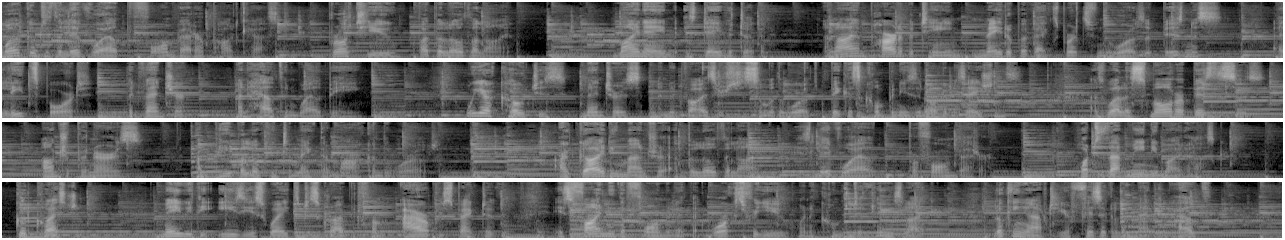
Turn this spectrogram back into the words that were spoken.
Welcome to the Live Well, Perform Better podcast, brought to you by Below the Line. My name is David Duggan, and I am part of a team made up of experts from the worlds of business, elite sport, adventure, and health and well-being. We are coaches, mentors, and advisors to some of the world's biggest companies and organizations, as well as smaller businesses, entrepreneurs, and people looking to make their mark on the world. Our guiding mantra at Below the Line is live well, perform better. What does that mean, you might ask? Good question. Maybe the easiest way to describe it from our perspective is finding the formula that works for you when it comes to things like looking after your physical and mental health,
